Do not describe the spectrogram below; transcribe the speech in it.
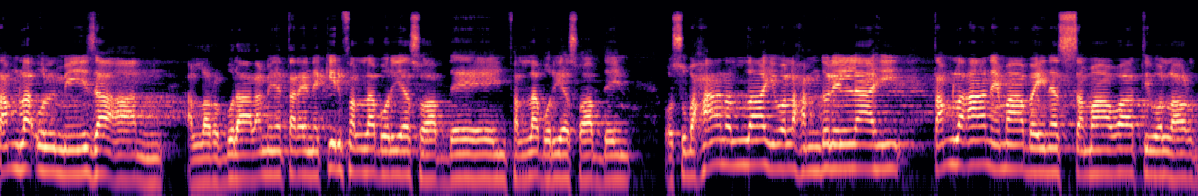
তামলা উল মিজান। আল্লাহ রব্বুল আলমিনে তারা নেকির ফাল্লা বরিয়া সোয়াব দেন, ফাল্লা বরিয়া সোয়াব দেন। ও সুবহান আল্লাহ আলহামদুলিল্লাহি তামলা আন এমা বাইনাস সামাওয়াতি ওয়াল আরদ।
